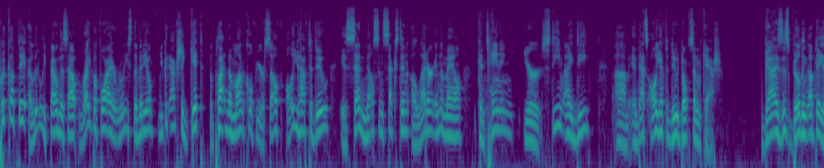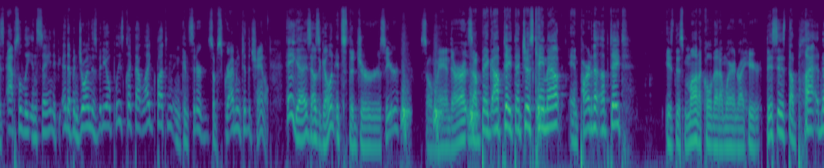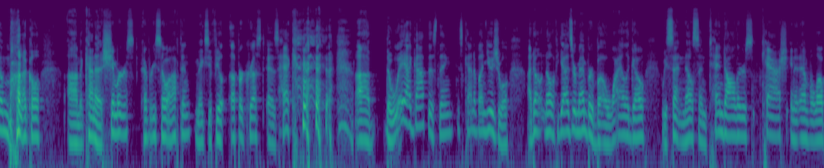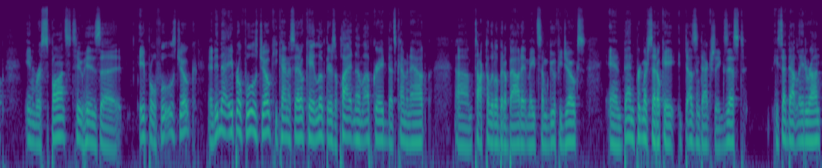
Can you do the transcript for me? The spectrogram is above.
Quick update, I literally found this out right before I released the video. You can actually get the Platinum Monocle for yourself. All you have to do is send Nelson Sexton a letter in the mail containing your Steam ID, um, and that's all you have to do. Don't send them cash. Guys, this building update is absolutely insane. If you end up enjoying this video, please click that like button and consider subscribing to the channel. Hey guys, how's it going? It's the Jers here. So man, there is a big update that just came out, and part of the update is this monocle that I'm wearing right here. This is the Platinum Monocle. Um, it kind of shimmers every so often, makes you feel upper crust as heck. uh, the way I got this thing is kind of unusual. I don't know if you guys remember, but a while ago we sent Nelson $10 cash in an envelope in response to his uh, April Fool's joke. And in that April Fool's joke, he kind of said, okay, look, there's a platinum upgrade that's coming out um, talked a little bit about it, made some goofy jokes, and then pretty much said, okay, it doesn't actually exist. He said that later on,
